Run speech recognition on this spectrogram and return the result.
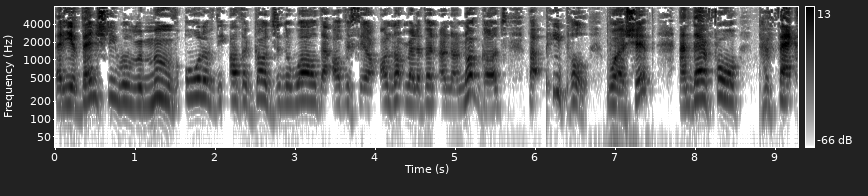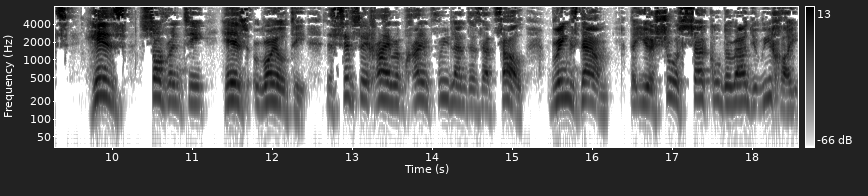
that He eventually will remove all of the other gods in the world that obviously are, are not relevant and are not gods, but people worship, and therefore perfects His sovereignty, His royalty. The Sifsei Chaim, Reb Chaim Friedlander Zatzal brings down that Yeshua circled around Yericho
